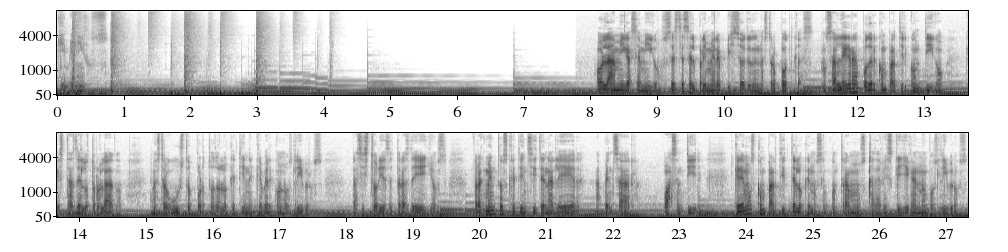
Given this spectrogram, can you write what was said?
Bienvenidos. Hola amigas y amigos, este es el primer episodio de nuestro podcast. Nos alegra poder compartir contigo, que estás del otro lado, nuestro gusto por todo lo que tiene que ver con los libros, las historias detrás de ellos, fragmentos que te inciten a leer, a pensar o a sentir. Queremos compartirte lo que nos encontramos cada vez que llegan nuevos libros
